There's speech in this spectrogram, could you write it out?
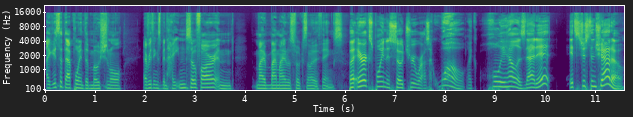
I guess at that point the emotional everything's been heightened so far, and my my mind was focused on other things. But Eric's point is so true. Where I was like, "Whoa! Like, holy hell! Is that it? It's just in shadow.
